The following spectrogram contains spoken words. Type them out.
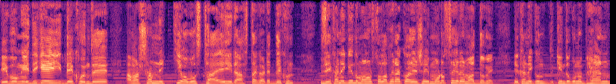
এবং এদিকেই দেখুন যে আমার সামনে কি অবস্থা এই রাস্তাঘাটের দেখুন, যেখানে কিন্তু মানুষ চলাফেরা করে সেই মোটরসাইকেলের মাধ্যমে। এখানে কিন্তু- কোনো ভ্যান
